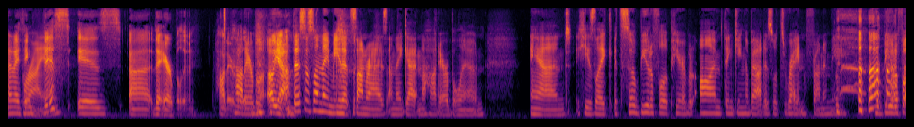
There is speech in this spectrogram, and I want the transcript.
And I think Bryan. this is uh, the air balloon. Hot air hot balloon. air balloon. Oh yeah. this is when they meet at sunrise and they get in a hot air balloon. And he's like, "It's so beautiful up here, but all I'm thinking about is what's right in front of me. How beautiful."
